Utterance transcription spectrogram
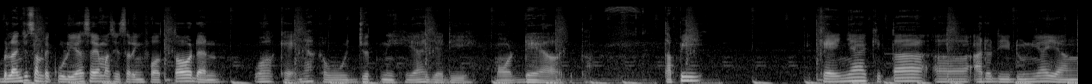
berlanjut sampai kuliah saya masih sering foto dan wah kayaknya kewujud nih ya jadi model gitu tapi kayaknya kita uh, ada di dunia yang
